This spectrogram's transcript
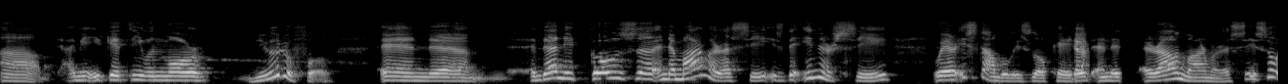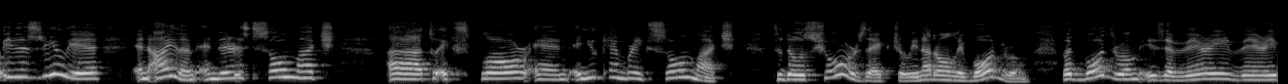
uh, I mean, it gets even more beautiful. And um, and then it goes, uh, and the Marmara Sea is the inner sea where Istanbul is located, yeah. and it's around Marmara Sea. So it is really a, an island, and there is so much uh, to explore, and and you can bring so much to those shores actually not only bodrum but bodrum is a very very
